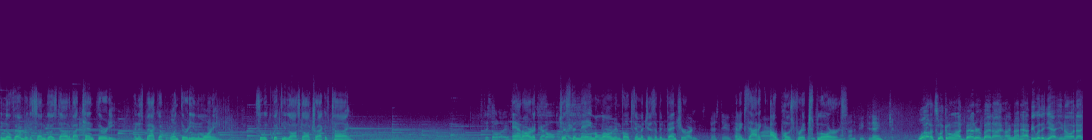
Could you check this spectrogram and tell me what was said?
In November, the sun goes down about 10.30 and is back up at 1.30 in the morning, so we quickly lost all track of time. Antarctica, just the name alone invokes images of adventure, an exotic outpost for explorers. Well, it's looking a lot better, but I, am not happy with it yet. You know, out,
